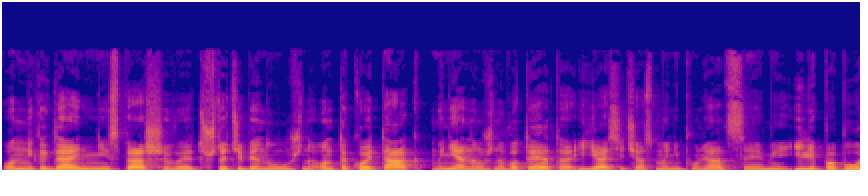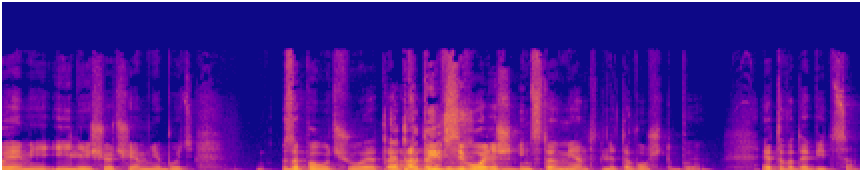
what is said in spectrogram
Он никогда не спрашивает, что тебе нужно. Он такой, так, мне нужно вот это, и я сейчас манипуляциями или побоями или еще чем-нибудь заполучу это. Этого а добьюсь. ты всего лишь угу. инструмент для того, чтобы этого добиться.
